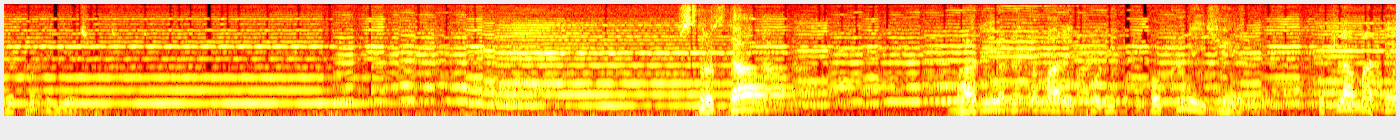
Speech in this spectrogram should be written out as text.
બેઠો જ છે શ્રદ્ધા મારી અને તમારી થોડી ખોખલી છે, એટલા માટે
